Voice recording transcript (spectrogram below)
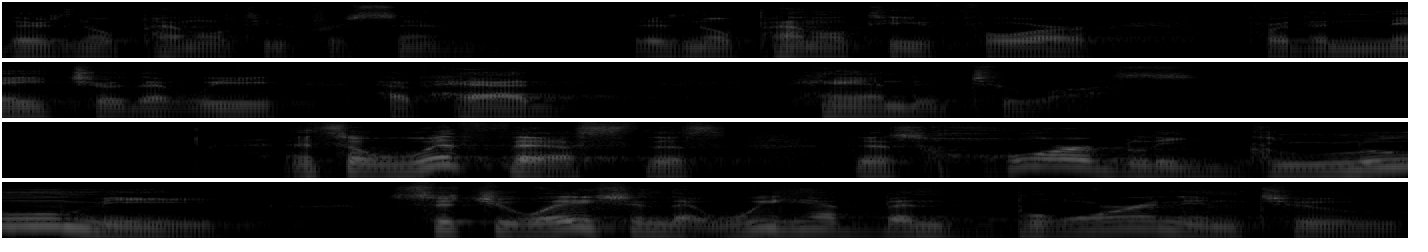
there's no penalty for sin. There's no penalty for for the nature that we have had handed to us. And so, with this, this, this horribly gloomy situation that we have been born into,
